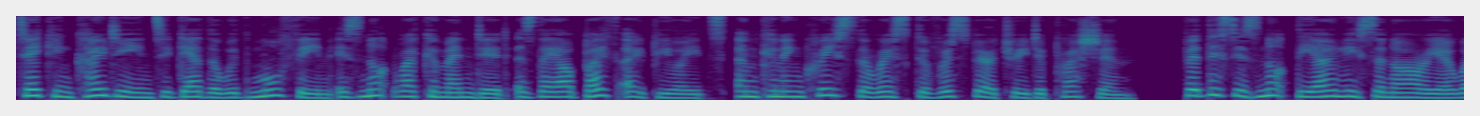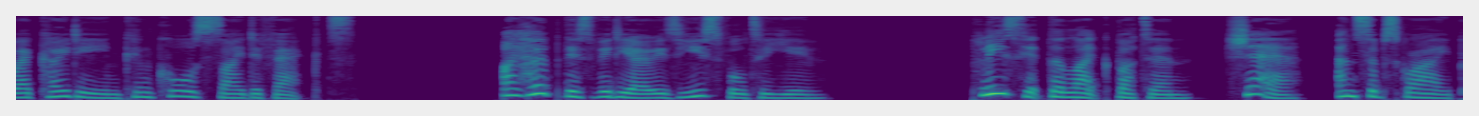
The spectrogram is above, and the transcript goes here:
taking codeine together with morphine is not recommended as they are both opioids and can increase the risk of respiratory depression, but this is not the only scenario where codeine can cause side effects. I hope this video is useful to you. Please hit the like button, share, and subscribe.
